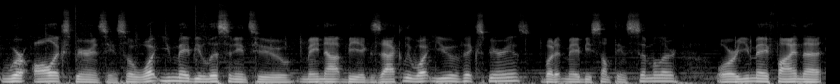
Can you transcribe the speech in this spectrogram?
we're all experiencing. So what you may be listening to may not be exactly what you've experienced, but it may be something similar, or you may find that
